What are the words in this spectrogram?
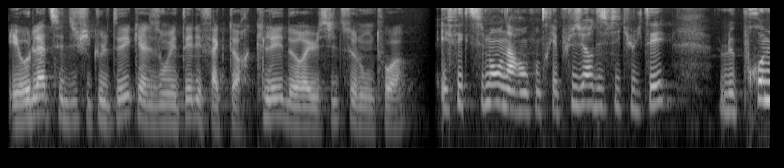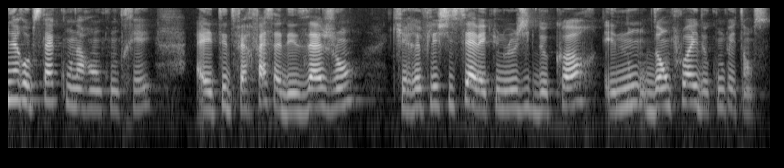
Et au-delà de ces difficultés, quels ont été les facteurs clés de réussite selon toi? Effectivement, on a rencontré plusieurs difficultés. Le premier obstacle qu'on a rencontré a été de faire face à des agents qui réfléchissait avec une logique de corps et non d'emploi et de compétences.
